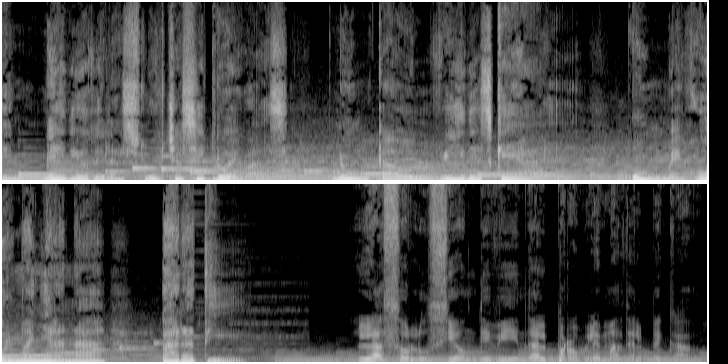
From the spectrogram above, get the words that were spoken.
En medio de las luchas y pruebas, nunca olvides que hay un mejor mañana para ti. La solución divina al problema del pecado.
